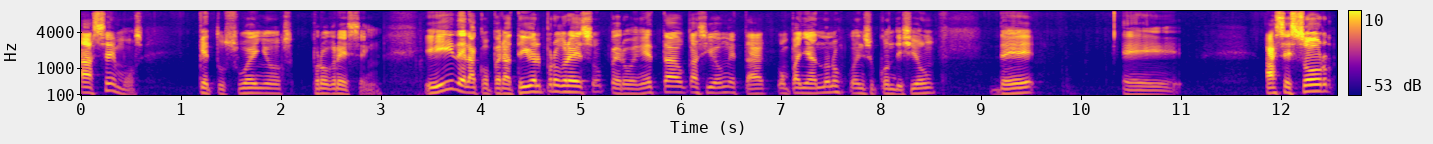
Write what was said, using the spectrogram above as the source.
Hacemos que tus sueños progresen. Y de la cooperativa El Progreso, pero en esta ocasión está acompañándonos en su condición de eh, asesor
